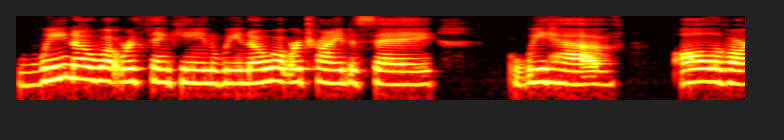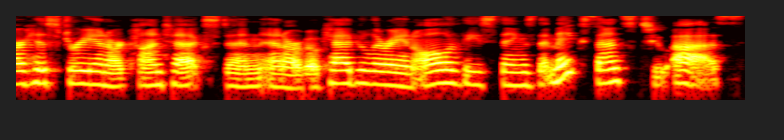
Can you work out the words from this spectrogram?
we know what we're thinking, we know what we're trying to say, we have all of our history and our context and, and our vocabulary and all of these things that make sense to us.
